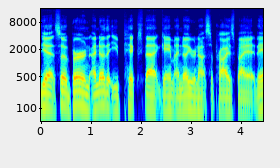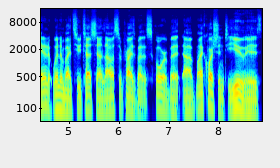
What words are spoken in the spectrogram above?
Yeah, so Burn, I know that you picked that game. I know you're not surprised by it. They ended up winning by two touchdowns. I was surprised by the score, but uh, my question to you is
